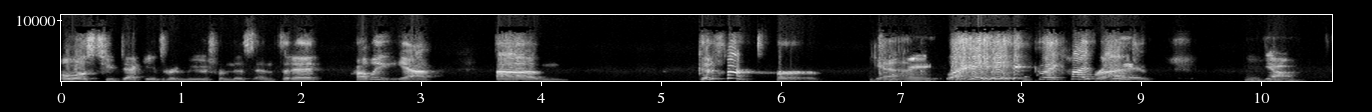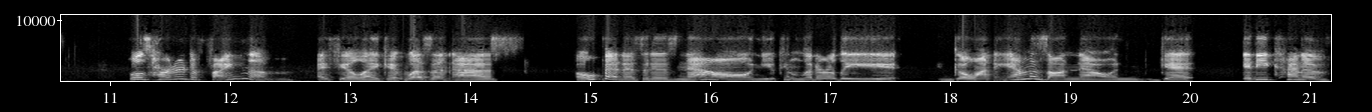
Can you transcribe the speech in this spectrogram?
almost two decades removed from this incident. Probably, yeah. Um good for her. Yeah. Right. Like like high Right. five. Mhm. Yeah. Well, it's harder to find them. I feel like it wasn't as open as it is now, and you can literally go on Amazon now and get any kind of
